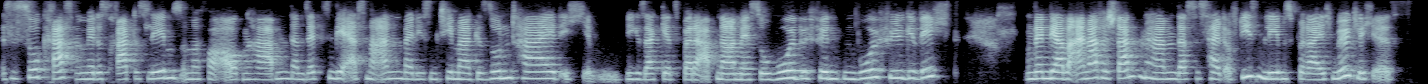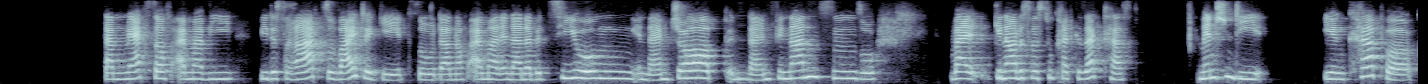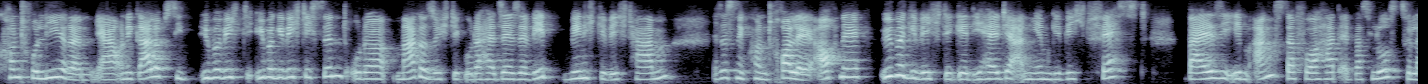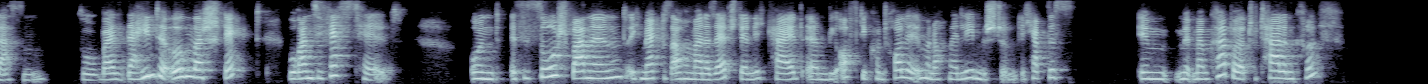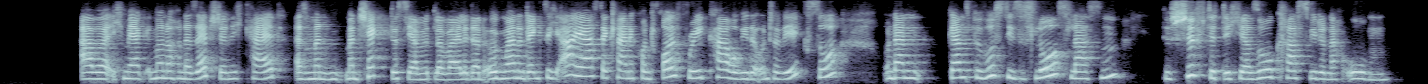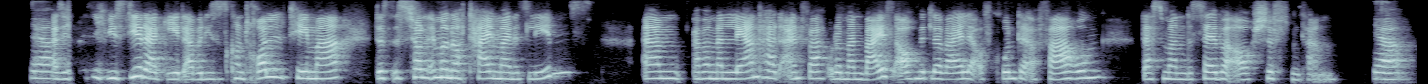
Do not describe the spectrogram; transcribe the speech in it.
Es ist so krass, wenn wir das Rad des Lebens immer vor Augen haben, dann setzen wir erstmal an bei diesem Thema Gesundheit. Ich, wie gesagt, jetzt bei der Abnahme ist so Wohlbefinden, Wohlfühlgewicht. Und wenn wir aber einmal verstanden haben, dass es halt auf diesem Lebensbereich möglich ist, dann merkst du auf einmal, wie wie das Rad so weitergeht, so dann auf einmal in deiner Beziehung, in deinem Job, in deinen Finanzen, so, weil genau das, was du gerade gesagt hast, Menschen, die ihren Körper kontrollieren, ja, und egal, ob sie übergewichtig sind oder magersüchtig oder halt sehr, sehr we wenig Gewicht haben, es ist eine Kontrolle. Auch eine Übergewichtige, die hält ja an ihrem Gewicht fest, weil sie eben Angst davor hat, etwas loszulassen. So, weil dahinter irgendwas steckt, woran sie festhält. Und es ist so spannend, ich merke das auch in meiner Selbstständigkeit, ähm, wie oft die Kontrolle immer noch mein Leben bestimmt. Ich habe das im, mit meinem Körper total im Griff, aber ich merke immer noch in der Selbstständigkeit, also man, man checkt das ja mittlerweile dann irgendwann und denkt sich, ah ja, ist der kleine Kontrollfreak Caro wieder unterwegs, so. Und dann ganz bewusst dieses Loslassen, das shiftet dich ja so krass wieder nach oben. Ja. Also ich weiß nicht, wie es dir da geht, aber dieses Kontrollthema, das ist schon immer noch Teil meines Lebens ähm, aber man lernt halt einfach oder man weiß auch mittlerweile aufgrund der Erfahrung, dass man das selber auch shiften kann. Ja,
